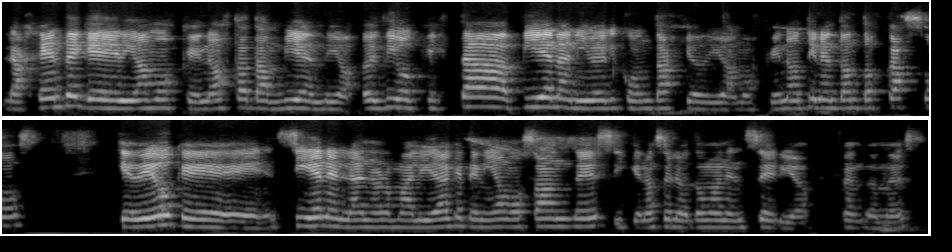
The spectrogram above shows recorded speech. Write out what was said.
la gente que digamos que no está tan bien, digo, eh, digo, que está bien a nivel contagio, digamos, que no tienen tantos casos, que veo que siguen en la normalidad que teníamos antes y que no se lo toman en serio, ¿me ¿entendés?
